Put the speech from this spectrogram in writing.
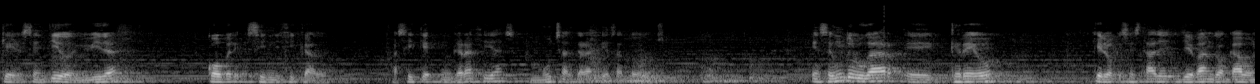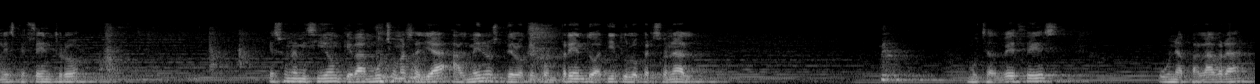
que el sentido de mi vida cobre significado. Así que gracias, muchas gracias a todos. En segundo lugar, eh, creo que lo que se está llevando a cabo en este centro es una misión que va mucho más allá, al menos de lo que comprendo a título personal. Muchas veces una palabra,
